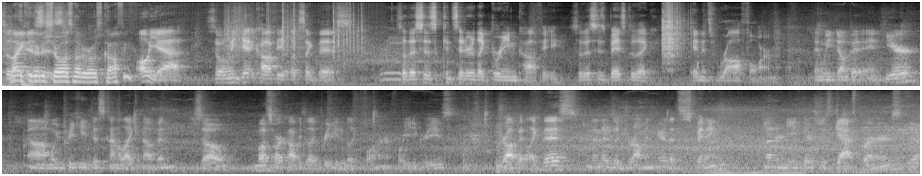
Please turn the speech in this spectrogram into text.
So Mike, you're gonna show us how to roast coffee? Oh yeah. So when we get coffee, it looks like this. So this is considered like green coffee. So this is basically like in its raw form. Then we dump it in here. Um, we preheat this kind of like an oven. So most of our coffees are like preheated to like 440 degrees. Drop it like this, and then there's a drum in here that's spinning. And underneath there's just gas burners. Yeah.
